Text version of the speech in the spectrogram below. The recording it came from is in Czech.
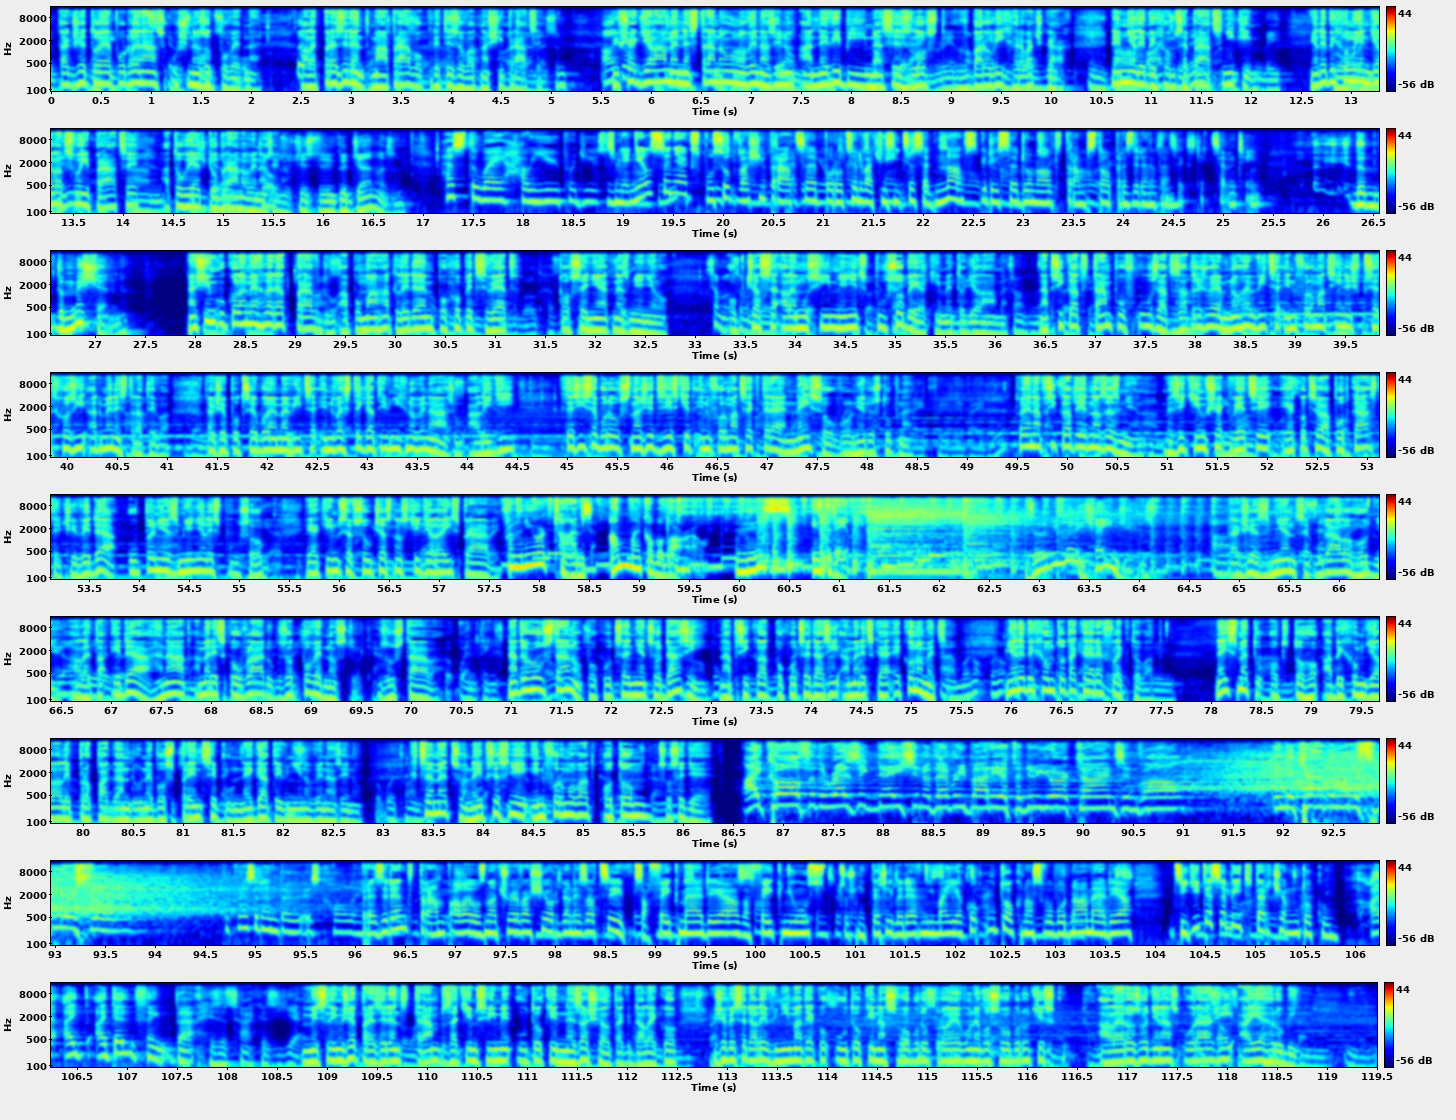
Takže to je podle nás už nezodpovědné. Ale prezident má právo kritizovat naší práci. My však děláme nestranou novinařinu a nevybíjíme si zlost v barových hrvačkách. Neměli bychom se prát s nikým. Měli bychom jen dělat svoji práci a to je dobrá novinařina. Změnil se nějak způsob vaší práce po roce 2017, kdy se Donald Trump stal prezidentem? Naším úkolem je hledat pravdu a pomáhat lidem pochopit svět. To se nijak nezměnilo. Občas se ale musí měnit způsoby, jakými to děláme. Například Trumpův úřad zadržuje mnohem více informací než předchozí administrativa, takže potřebujeme více investigativních novinářů a lidí, kteří se budou snažit zjistit informace, které nejsou volně dostupné. To je například jedna ze změn. Mezitím však věci, jako třeba podcasty či videa, úplně změnily způsob, jakým se v současnosti dělají zprávy. From the New York Times, I'm Michael Barbaro. This is the Daily. Takže změn se událo hodně, ale ta idea hnát americkou vládu k zodpovědnosti zůstává. Na druhou stranu, pokud se něco daří, například pokud se daří americké ekonomice, měli bychom to také reflektovat. Nejsme tu od toho, abychom dělali propagandu nebo z principu negativní novinařinu. Chceme co nejpřesněji informovat o tom, co se děje. I call for the resignation of everybody at the New York Times involved in the Kavanaugh smear story. Prezident Trump ale označuje vaši organizaci za fake média, za fake news, což někteří lidé vnímají jako útok na svobodná média. Cítíte se být terčem útoku? Myslím, že prezident Trump zatím svými útoky nezašel tak daleko, že by se dali vnímat jako útoky na svobodu projevu nebo svobodu tisku. Ale rozhodně nás uráží a je hrubý.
